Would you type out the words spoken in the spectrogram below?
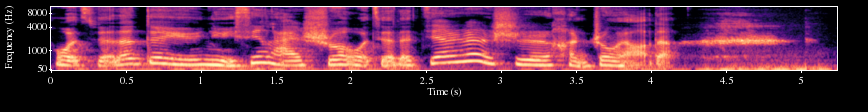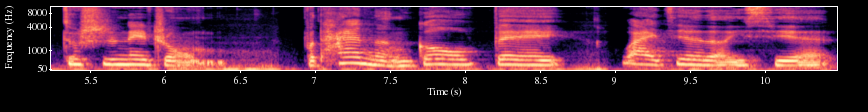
我觉得对于女性来说，我觉得坚韧是很重要的，就是那种不太能够被外界的一些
